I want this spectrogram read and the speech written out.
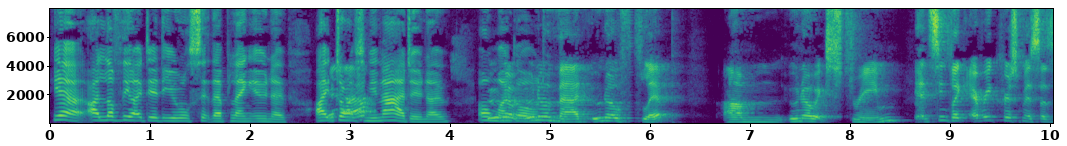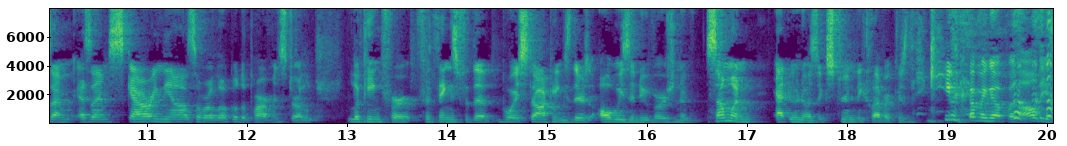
Yeah, I love the idea that you all sit there playing Uno. I it drives me mad, Uno. Oh my god. Uno Mad, Uno Flip, um, Uno Extreme. It seems like every Christmas, as I'm as I'm scouring the aisles of our local department store, looking for for things for the boys' stockings, there's always a new version of someone at Uno is extremely clever because they keep coming up with all these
